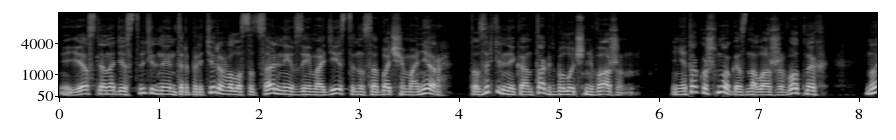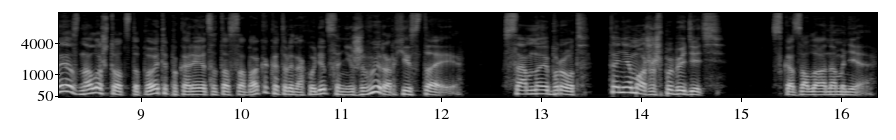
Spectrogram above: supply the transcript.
Если она действительно интерпретировала социальные взаимодействия на собачий манер, то зрительный контакт был очень важен. И не так уж много знала о животных, но я знала, что отступает и покоряется та собака, которая находится ниже в иерархии стаи. «Со мной, Брут, ты не можешь победить», — сказала она мне.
